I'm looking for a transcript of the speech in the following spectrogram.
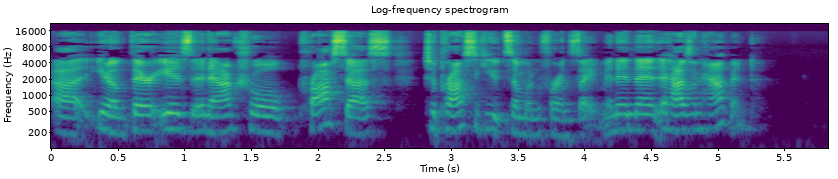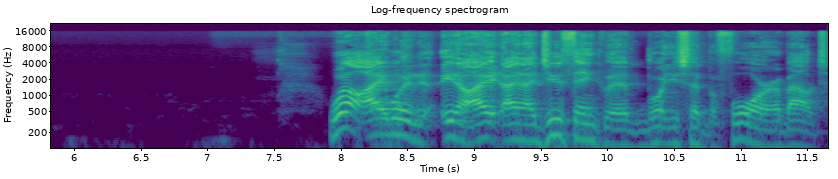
Uh, you know, there is an actual process to prosecute someone for incitement, and it hasn't happened. Well, I would, you know, I, I do think what you said before about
